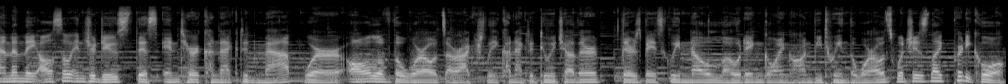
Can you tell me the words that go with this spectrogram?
And then they also introduced this interconnected map where all of the worlds are actually connected to each other. There's basically no loading going on between the worlds, which is like pretty cool.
